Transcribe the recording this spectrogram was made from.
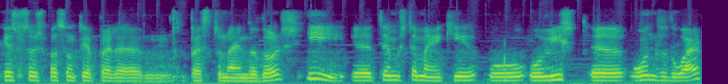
que as pessoas possam ter para, para se tornarem doadores e uh, temos também aqui o, o list uh, onde doar,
